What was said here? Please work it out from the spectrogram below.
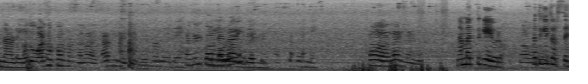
ನೋಡಿ. ನಮ್ಮ ಅತ್ತಿಗೆ ಇವರು. ಅತ್ತಿಗೆ ತೋರಿಸ್ತೆ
